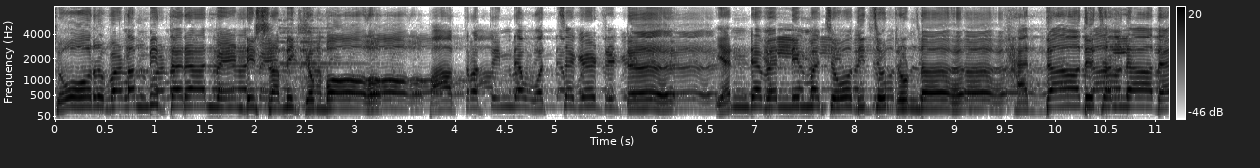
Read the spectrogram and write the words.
ചോറ് വിളമ്പിത്തരാൻ വേണ്ടി ശ്രമിക്കുമ്പോ പാത്രത്തിന്റെ ഒച്ച കേട്ടിട്ട് എന്റെ വല്യമ്മ ചോദിച്ചിട്ടുണ്ട് ഹദ്ദാദ് ചൊല്ലാതെ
